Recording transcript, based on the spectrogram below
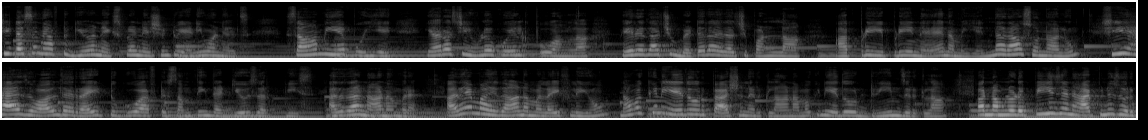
she doesn't have to give an explanation to any one else சாமியே பொய்யே. யாராச்சும் இவ்வளோ கோயிலுக்கு போவாங்களா? வேறு ஏதாச்சும் பெட்டராக ஏதாச்சும் பண்ணலாம். அப்படி இப்படின்னு நம்ம என்ன தான் சொன்னாலும் she has all the right to go after something that gives her peace அதை தான் நான் நம்புகிறேன் அதே மாதிரி தான் நம்ம லைஃப்லேயும் நமக்குன்னு ஏதோ ஒரு பேஷன் இருக்கலாம் நமக்குன்னு ஏதோ ஒரு ட்ரீம்ஸ் இருக்கலாம். பட் நம்மளோட பீஸ் அண்ட் ஹாப்பினஸ் ஒரு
